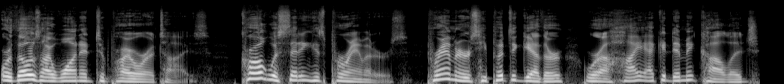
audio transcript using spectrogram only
or those I wanted to prioritize. Karl was setting his parameters. Parameters he put together were a high academic college,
